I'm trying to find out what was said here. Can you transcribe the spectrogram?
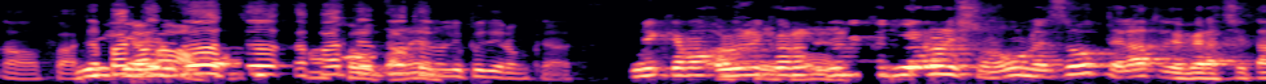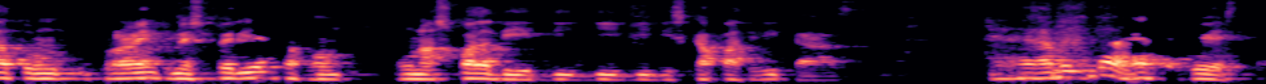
No, infatti, a parte, no, Zot, a parte Zot non gli puoi dire un cazzo. L'unico, l'unico, l'unico due errori sono uno è Zot e l'altro di aver accettato un, probabilmente un'esperienza con una squadra di, di, di, di scappati di casa. Eh, la verità è questa.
